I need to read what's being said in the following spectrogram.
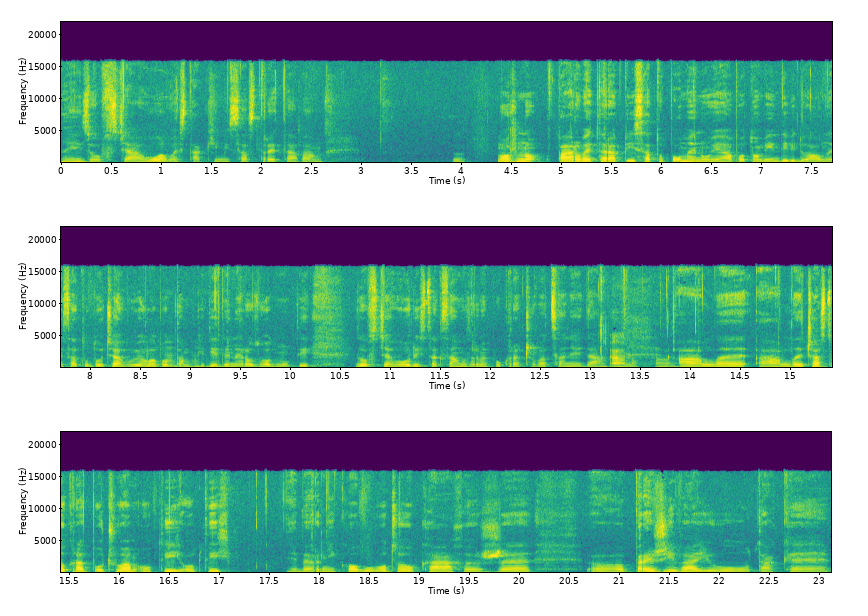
hej, zo vzťahu, alebo aj s takými sa stretávam. Možno v párovej terapii sa to pomenuje a potom v individuálnej sa to doťahuje, uh-huh, lebo mhm, tam, keď uh-huh. jeden je rozhodnutý zo vzťahu odísť, tak samozrejme pokračovať sa nedá. Áno, áno. Ale, ale častokrát počúvam o tých, o tých neberníkov v úvodzovkách, že e, prežívajú také,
